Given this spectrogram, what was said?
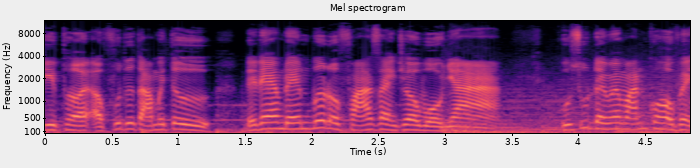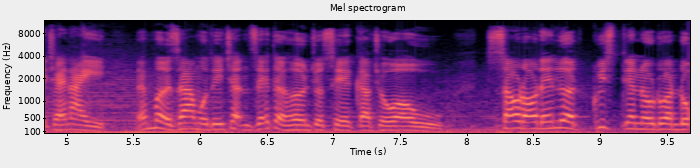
kịp thời ở phút thứ 84 để đem đến bước đột phá dành cho Bồ Nhà. Cú sút đầy may mắn của hậu vệ trái này đã mở ra một thế trận dễ thở hơn cho CK châu Âu. Sau đó đến lượt Cristiano Ronaldo,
